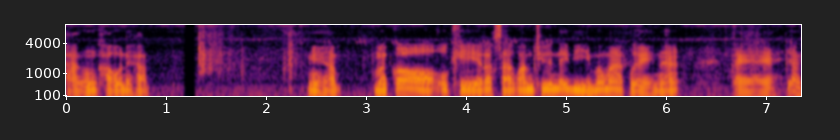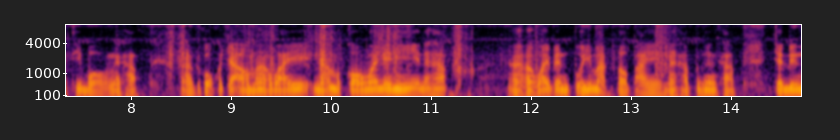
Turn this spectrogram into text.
ทางของเขานะครับนี่ครับ มันก็โอเครักษาความชื้นได้ดีมากๆเลยนะ แต่อย่างที่บอกนะครับพี่กบก็จะเอามาไว้น้ำมากองไว้ในนี้นะครับ เอาไว้เป็นปุ๋ยหมักต่อไปนะครับเพื่อนๆครับ จะดึง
